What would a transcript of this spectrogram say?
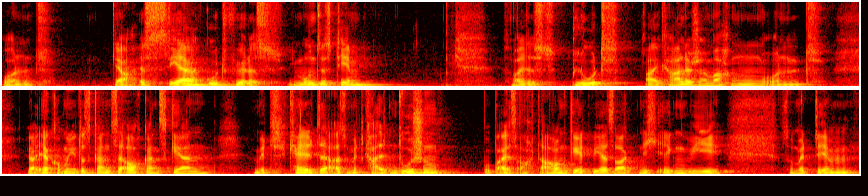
und ja, ist sehr gut für das Immunsystem. Soll das Blut alkalischer machen und ja, er kombiniert das Ganze auch ganz gern mit Kälte, also mit kalten Duschen, wobei es auch darum geht, wie er sagt, nicht irgendwie so mit dem,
